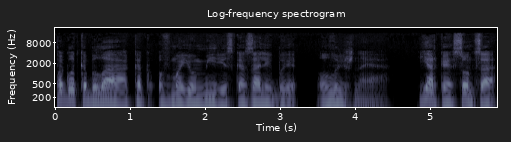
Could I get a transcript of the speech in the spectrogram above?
Погодка была, как в моем мире сказали бы, лыжная. Яркое солнце,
